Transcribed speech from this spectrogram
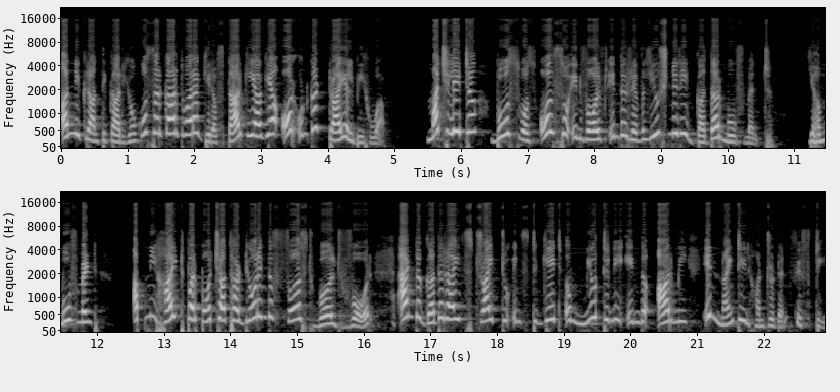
अन्य क्रांतिकारियों को सरकार द्वारा गिरफ़्तार किया गया और उनका ट्रायल भी हुआ। Much later Bose was also involve in the revolutionary Ghadar movement यह मूवमेंट अपनी हाइट पर पहुँचा था during the First World War and the Ghadarites tried to instigate a mutiny in the army in 1915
